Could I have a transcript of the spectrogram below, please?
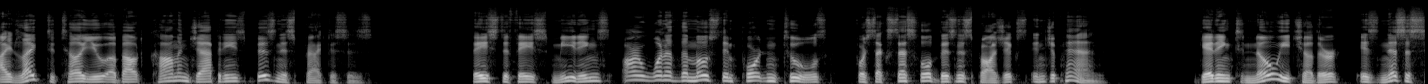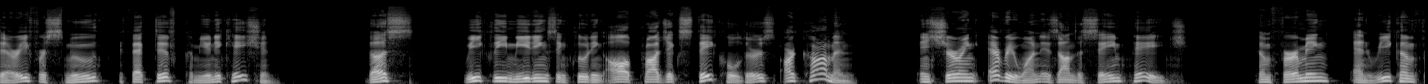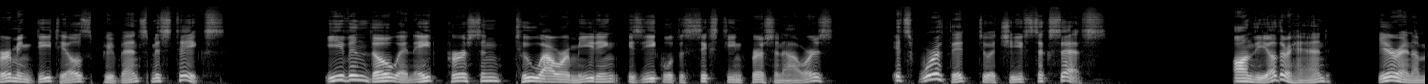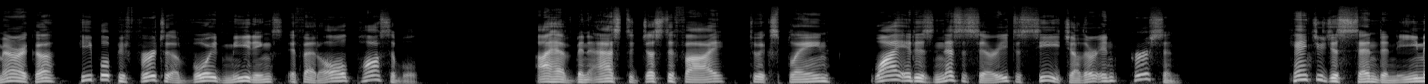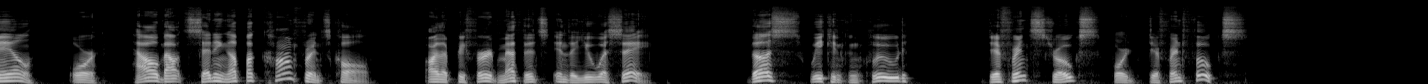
I'd like to tell you about common Japanese business practices. Face to face meetings are one of the most important tools for successful business projects in Japan. Getting to know each other is necessary for smooth, effective communication. Thus, weekly meetings including all project stakeholders are common, ensuring everyone is on the same page. Confirming and reconfirming details prevents mistakes. Even though an 8 person, 2 hour meeting is equal to 16 person hours, it's worth it to achieve success. On the other hand, here in America, people prefer to avoid meetings if at all possible. I have been asked to justify, to explain, why it is necessary to see each other in person. Can't you just send an email? Or how about setting up a conference call? Are the preferred methods in the USA. Thus, we can conclude different strokes for different folks.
